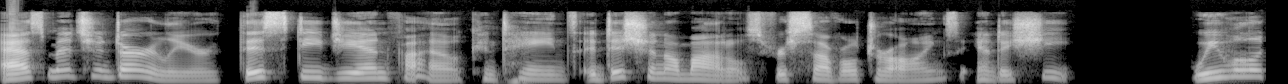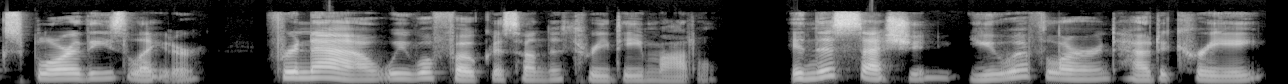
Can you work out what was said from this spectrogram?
As mentioned earlier, this DGN file contains additional models for several drawings and a sheet. We will explore these later. For now, we will focus on the 3D model. In this session, you have learned how to create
